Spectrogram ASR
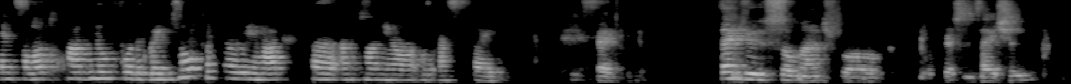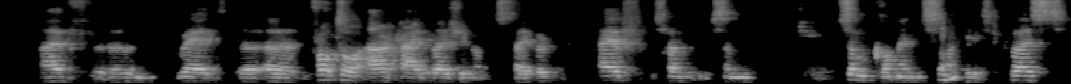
Thanks a lot, Fabio, for the great talk. Now we have uh, Antonio Lucaspe. Thank you. Thank you so much for your presentation. I've um, read uh, a proto-archive version of this paper. I have some some some comments on it. First,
